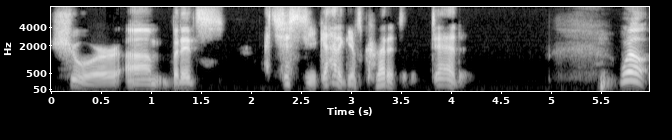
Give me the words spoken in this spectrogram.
sure. Um, but it's it's just you got to give credit to the dead. Well,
